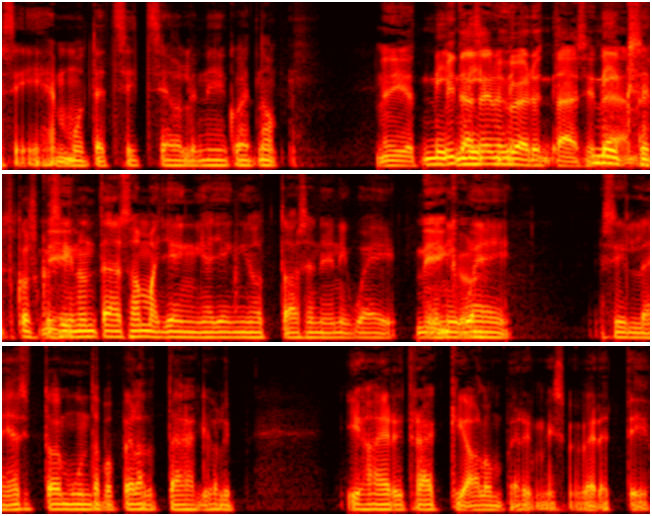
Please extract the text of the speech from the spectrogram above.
siihen. Mutta sitten se oli niin kuin, että no Niin, että mi- mitä mi- sen mi- hyödyttää sinne Miksi? äänessä? Et Koska niin. siinä on tämä sama jengi ja jengi ottaa sen anyway. Niin, anyway silleen. Ja sitten toi mun tapa pelata, tämäkin oli ihan eri tracki alun perin, missä me vedettiin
